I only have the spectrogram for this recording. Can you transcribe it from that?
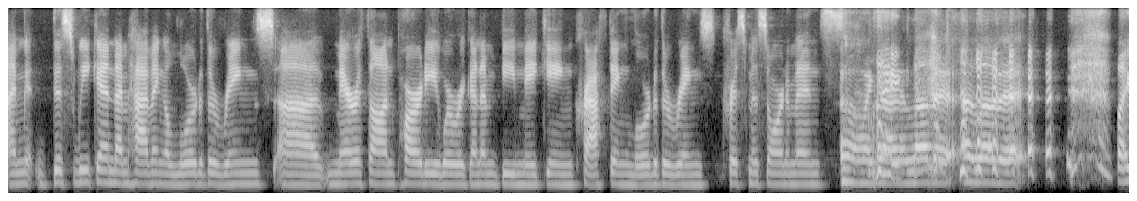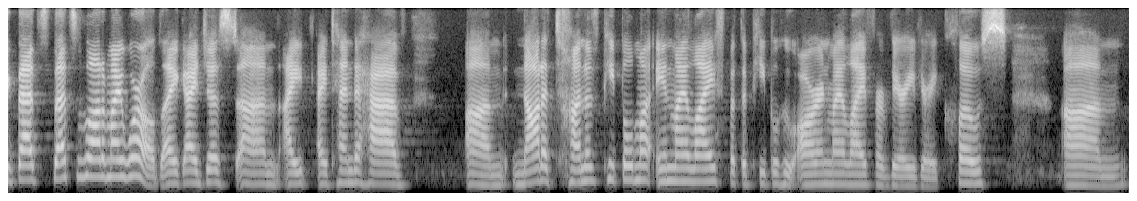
I'm this weekend. I'm having a Lord of the Rings uh, marathon party where we're going to be making crafting Lord of the Rings Christmas ornaments. Oh my god, like, I love it! I love it. like that's that's a lot of my world. Like I just um, I I tend to have um, not a ton of people in my life, but the people who are in my life are very very close. Um,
